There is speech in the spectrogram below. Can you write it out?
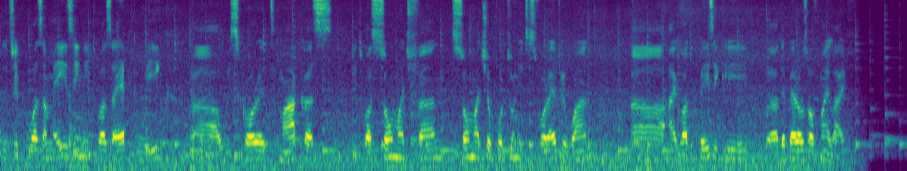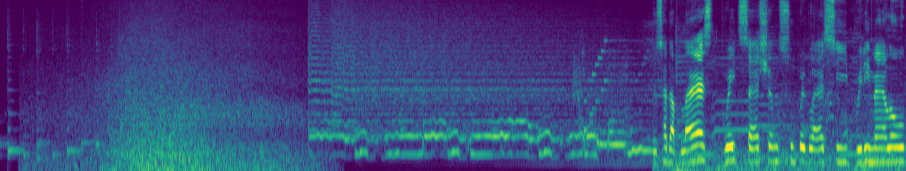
the trip was amazing. It was an epic week. Uh, we scored marcas. It was so much fun, so much opportunities for everyone. Uh, I got basically uh, the barrels of my life. Just had a blast, great session, super glassy, pretty mellow,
